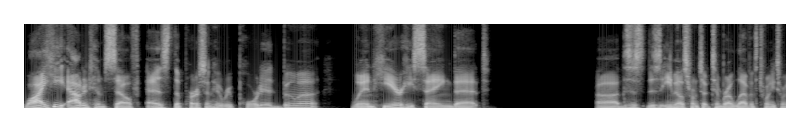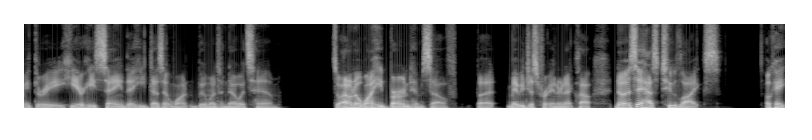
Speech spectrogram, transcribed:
why he outed himself as the person who reported Buma, when here he's saying that uh, this is this email is from September 11th, 2023. Here he's saying that he doesn't want Buma to know it's him. So I don't know why he burned himself, but maybe just for internet clout. Notice it has two likes. Okay,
